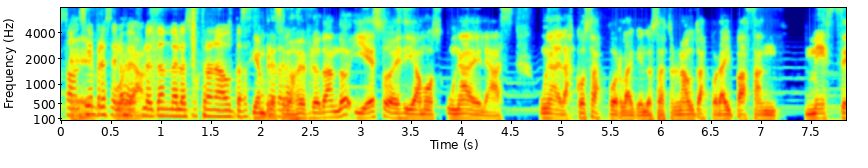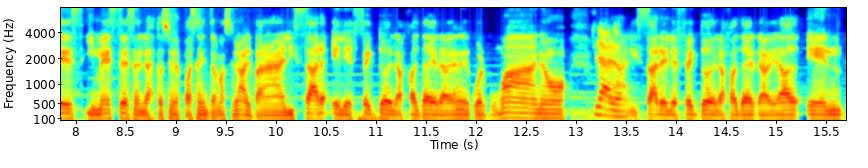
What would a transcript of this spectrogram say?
razón, eh, siempre se los ve flotando a los astronautas. Siempre se los ve flotando y eso es, digamos, una de, las, una de las cosas por la que los astronautas por ahí pasan meses y meses en la Estación Espacial Internacional para analizar el efecto de la falta de gravedad en el cuerpo humano, para Claro. analizar el efecto de la falta de gravedad en,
